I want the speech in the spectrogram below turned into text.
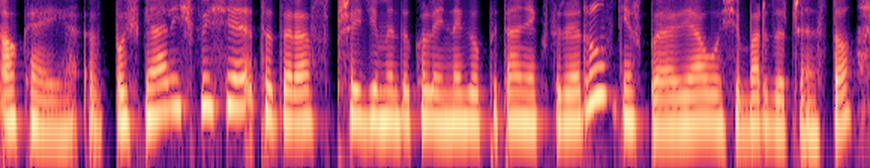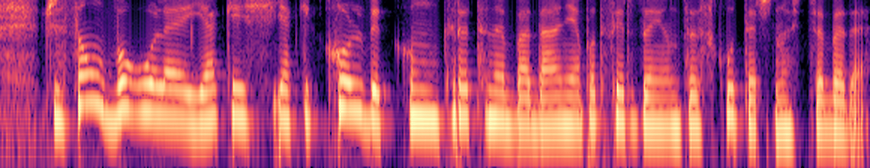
Okej, okay, pośmialiśmy się, to teraz przejdziemy do kolejnego pytania, które również pojawiało się bardzo często. Czy są w ogóle jakieś, jakiekolwiek konkretne badania potwierdzające skuteczność CBD?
